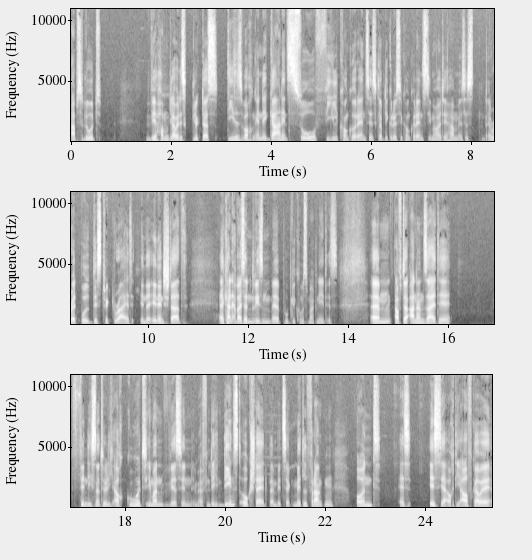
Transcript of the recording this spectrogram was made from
absolut. Wir haben, glaube ich, das Glück, dass dieses Wochenende gar nicht so viel Konkurrenz ist. Ich glaube, die größte Konkurrenz, die wir heute haben, ist das Red Bull District Ride in der Innenstadt. Er kann, weil es ein riesen äh, Publikumsmagnet ist. Ähm, auf der anderen Seite finde ich es natürlich auch gut. Ich meine, wir sind im öffentlichen Dienst angestellt, beim Bezirk Mittelfranken und es ist ja auch die Aufgabe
